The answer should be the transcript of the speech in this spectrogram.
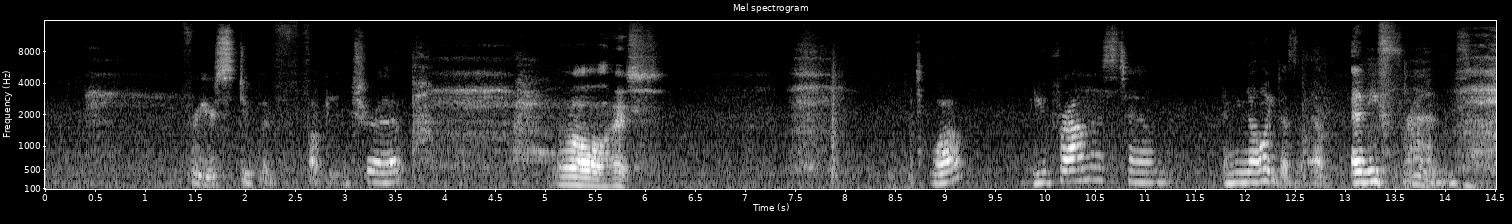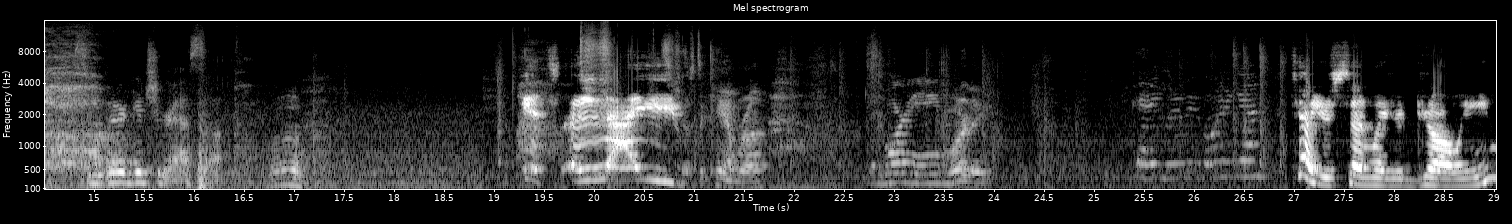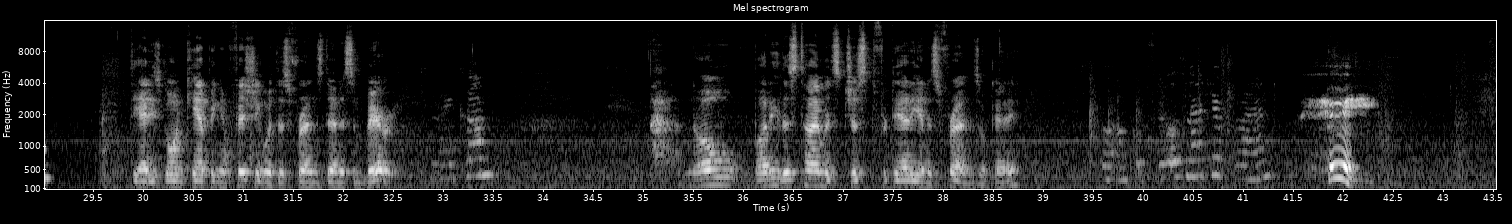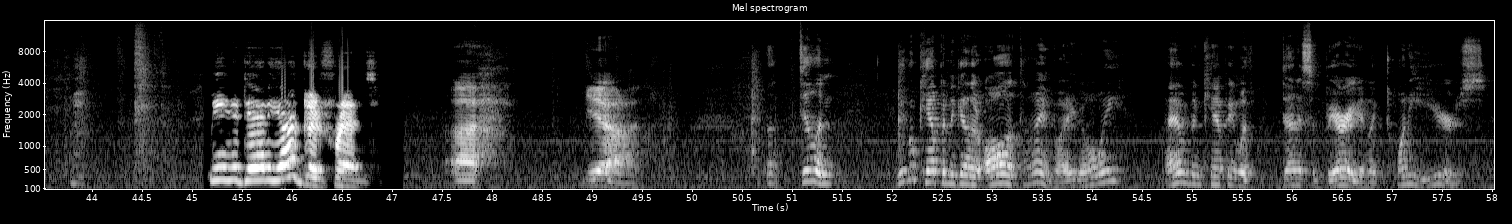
For your stupid fucking trip. Oh, nice. Well, you promised him. And you know he doesn't have any friends. So you better get your ass up. It's alive! Just a camera. Good morning. Morning. Daddy, where are we going again? Tell your son where you're going. Daddy's going camping and fishing with his friends Dennis and Barry. Can I come? No, buddy, this time it's just for Daddy and his friends, okay? Well, Uncle Phil's not your friend. Hey. Me and your daddy are good friends. Uh, yeah. Dylan, we go camping together all the time, buddy, don't we? I haven't been camping with Dennis and Barry in like 20 years.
